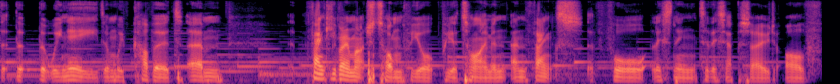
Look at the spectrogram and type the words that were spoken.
that, that, that, we need and we've covered. Um, thank you very much, Tom, for your for your time, and, and thanks for listening to this episode of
